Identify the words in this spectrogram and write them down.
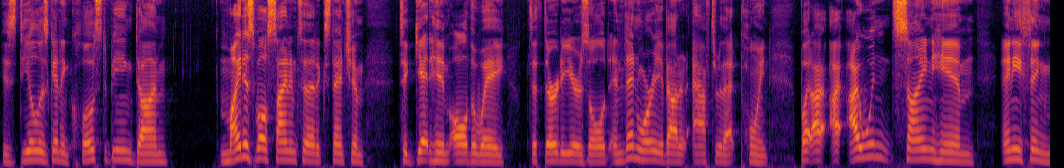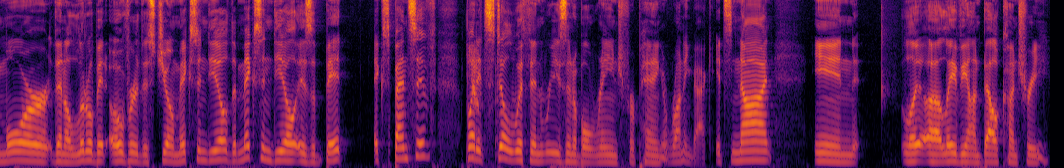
His deal is getting close to being done. Might as well sign him to that extension to get him all the way to 30 years old and then worry about it after that point. But I, I, I wouldn't sign him anything more than a little bit over this Joe Mixon deal. The Mixon deal is a bit expensive, but it's still within reasonable range for paying a running back. It's not in Le, uh, Le'Veon Bell country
